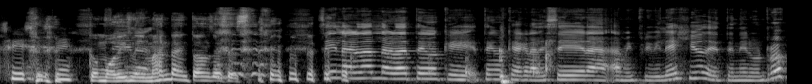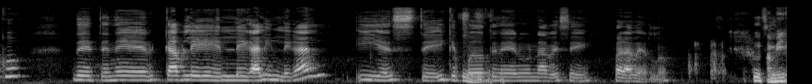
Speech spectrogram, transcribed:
sí, sí, sí. como Disney manda. Entonces, sí, la verdad, la verdad tengo que, tengo que agradecer a, a mi privilegio de tener un Roku, de tener cable legal, ilegal y este, y que puedo tener un ABC para verlo. A mí,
